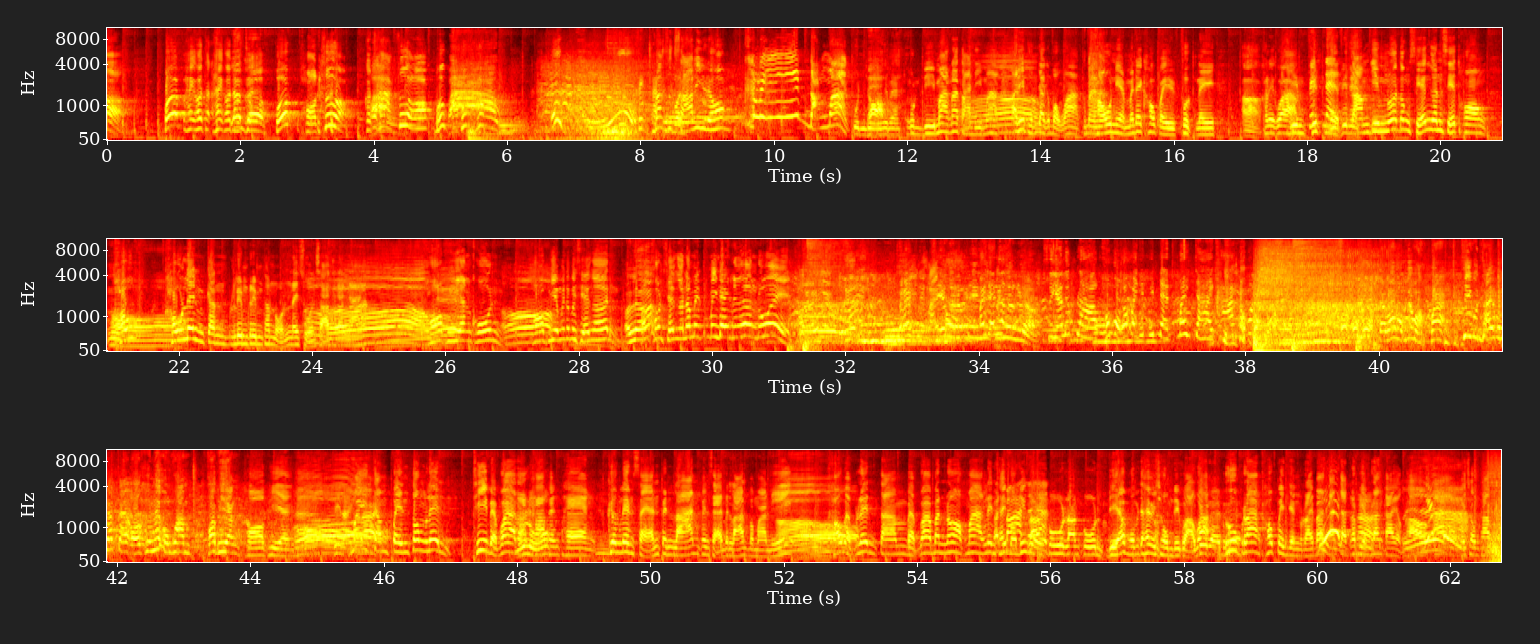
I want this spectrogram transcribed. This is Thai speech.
ปุ๊บให้เขาให้เขาเริ่มโชว์ ปุ๊บถอดเสื้อกระชากเสื้อออกปุ๊บปุ๊บปุ๊บโอ้โหนักศึกษาที่อยู่ในห้องกรี๊ดดังมาก คุณดีใช่ไหมหุ่นดีมากหน้าตาดีมากอ่าอันนี้ผมอยากจะบอกว่าทำไมฮะเขาเนี่ยไม่ได้เข้าไปฝึกใน อ่าเขาเรียกว่ายิม ฟิตเนส ตามยิมว่าต้องเสียเงินเสียทองเขาเขาเล่นกันริมริมถนนในสวนสาธารณะพอเพียงคุณอ๋อพอเพียงไม่ต้องไปเสียเงินอ๋อเหรอบางคนเสียเงินแล้วไม่ไม่ได้เรื่องด้วยเรื่องเฮ้ยหลายคนไม่ได้เรื่องเสียหรือเปล่าเขาบอกว่าไปที่ฟิตเนสไม่จ่ายค้างเขาก็ แต่ว่าผมจะบอกว่าที่คุณไทยประทับใจอ๋อคือเรื่องของความพอเพียง พอเพียงฮะที่ไหนก็ได้ไม่จำเป็นต้องเล่นที่แบบว่าราคาแพงๆ เครื่องเล่นแสนเป็นล้านเป็นแสนเป็นล้านประมาณนี้เขาแบบเล่นตามแบบว่าบ้านนอกมากเล่นใช้บอดี้เวทปูนลานปูน เดี๋ยวผมจะให้ไปชมดีกว่าว่า รูปร่างเขาเป็นอย่างไรบ้างการจัดระเบียบร่างกายของเขาอะไปชมครับ「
